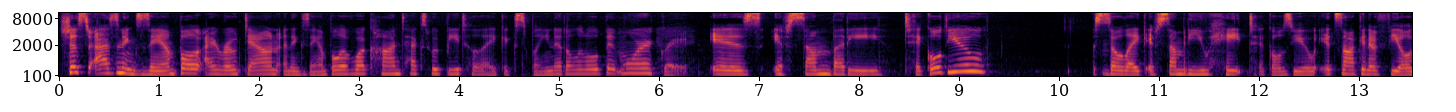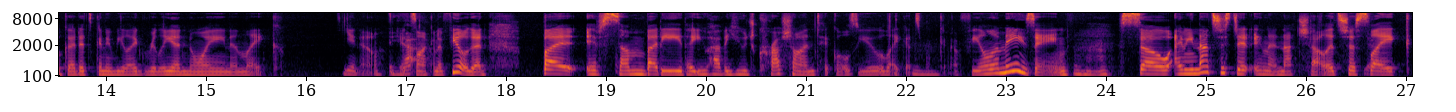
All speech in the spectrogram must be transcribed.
just as an example, I wrote down an example of what context would be to like explain it a little bit more. Great. Is if somebody tickled you. So, like, if somebody you hate tickles you, it's not going to feel good. It's going to be like really annoying and like, you know, Yeah. it's not going to feel good. But if somebody that you have a huge crush on tickles you, like, it's going to feel amazing. So, I mean, that's just it in a nutshell. It's just like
